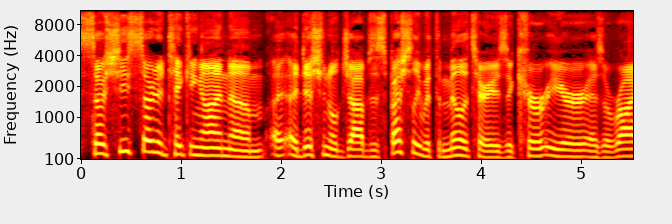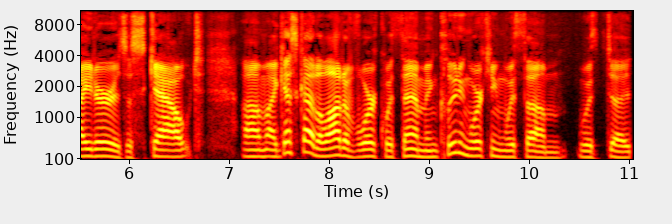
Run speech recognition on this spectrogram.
So she started taking on um, additional jobs, especially with the military, as a courier, as a rider, as a scout. Um, I guess got a lot of work with them, including working with um, with uh,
